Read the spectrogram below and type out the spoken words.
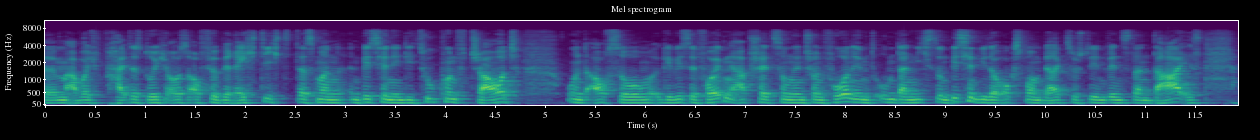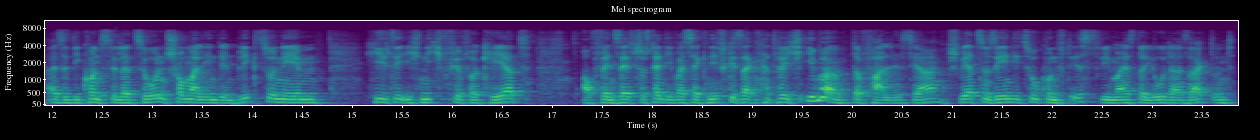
Ähm, aber ich halte es durchaus auch für berechtigt, dass man ein bisschen in die Zukunft schaut und auch so gewisse Folgenabschätzungen schon vornimmt, um dann nicht so ein bisschen wie der Ochs vorm Berg zu stehen, wenn es dann da ist. Also die Konstellation schon mal in den Blick zu nehmen hielte ich nicht für verkehrt. Auch wenn selbstverständlich, was Herr Kniff gesagt hat, natürlich immer der Fall ist. Ja? Schwer zu sehen, die Zukunft ist, wie Meister Yoda sagt. Und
